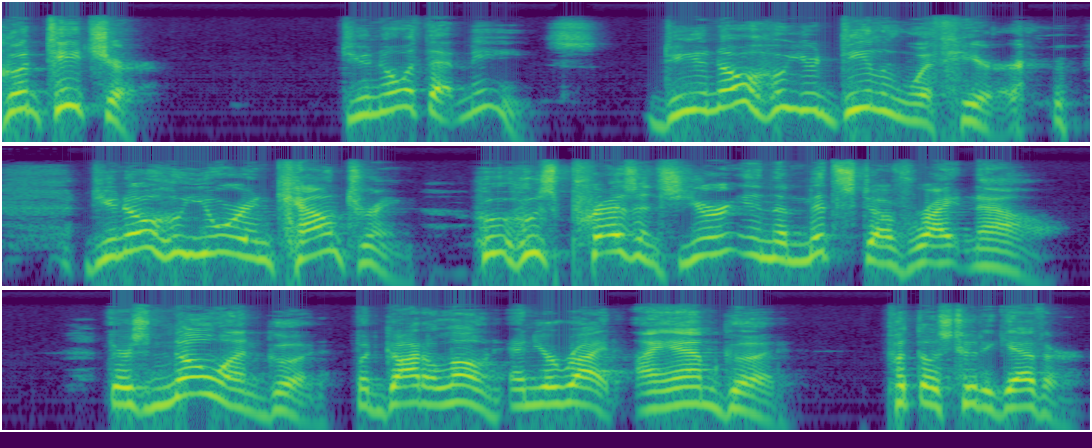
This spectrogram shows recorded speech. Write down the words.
Good teacher. Do you know what that means? Do you know who you're dealing with here? Do you know who you are encountering? Who, whose presence you're in the midst of right now? There's no one good but God alone. And you're right. I am good. Put those two together.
